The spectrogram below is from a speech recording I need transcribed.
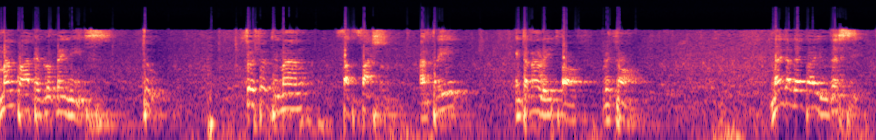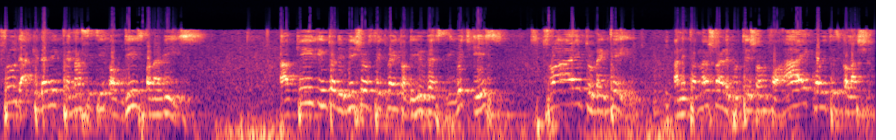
manpower development needs, two, social demand satisfaction, and three, internal rate of return. Niger Delta University, through the academic tenacity of these honorees, have keyed into the mission statement of the university, which is strive to maintain an international reputation for high quality scholarship,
